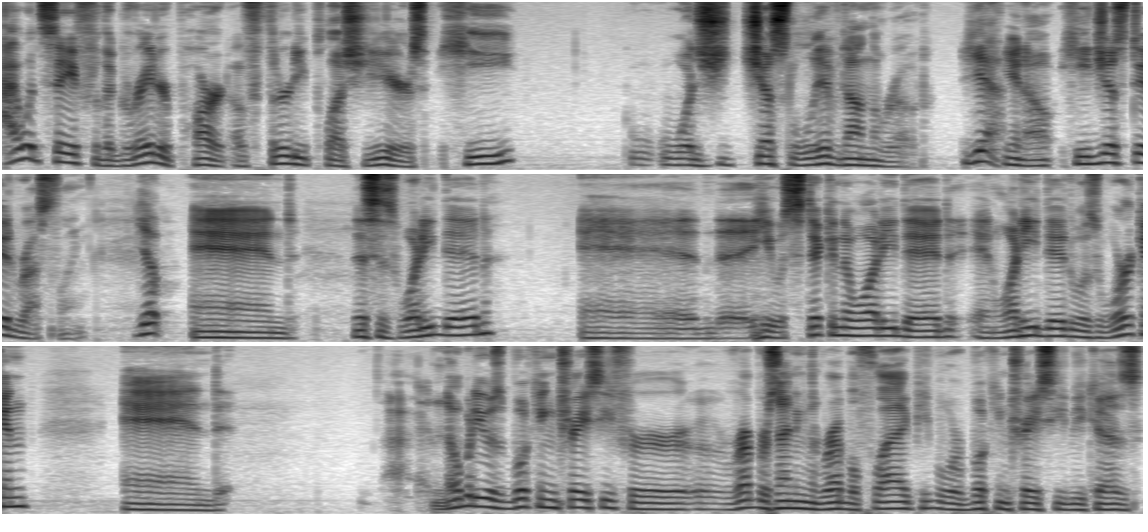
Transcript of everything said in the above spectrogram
I would say for the greater part of 30 plus years, he was just lived on the road. Yeah. You know, he just did wrestling, Yep. and this is what he did, and uh, he was sticking to what he did, and what he did was working, and uh, nobody was booking Tracy for representing the rebel flag. People were booking Tracy because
